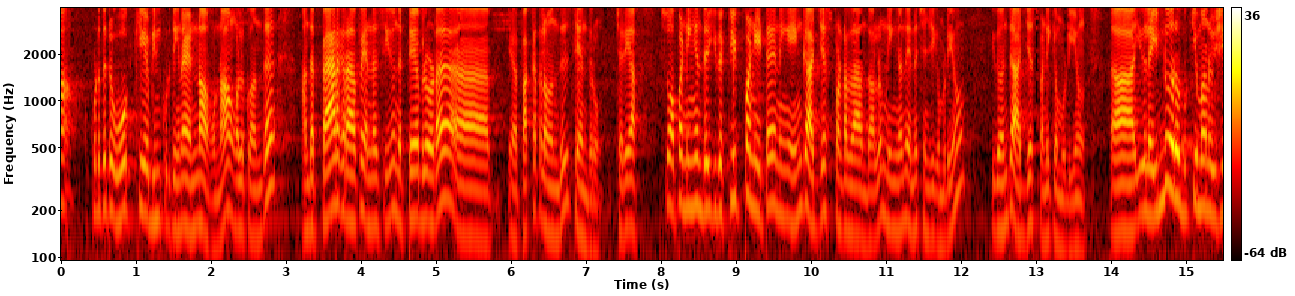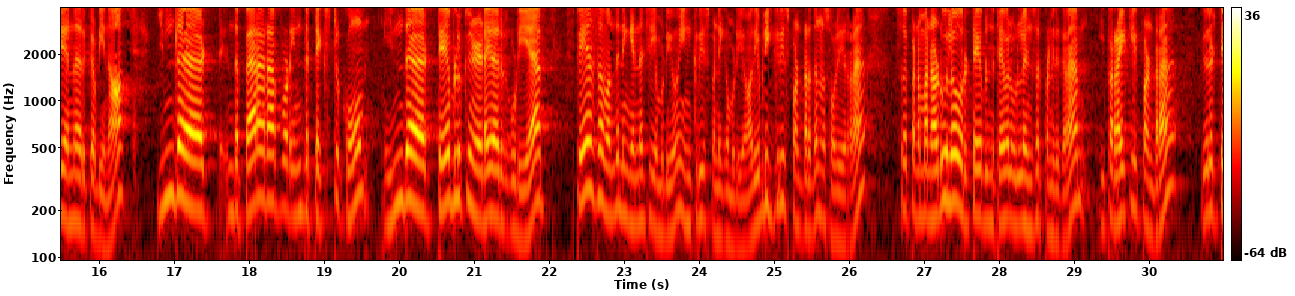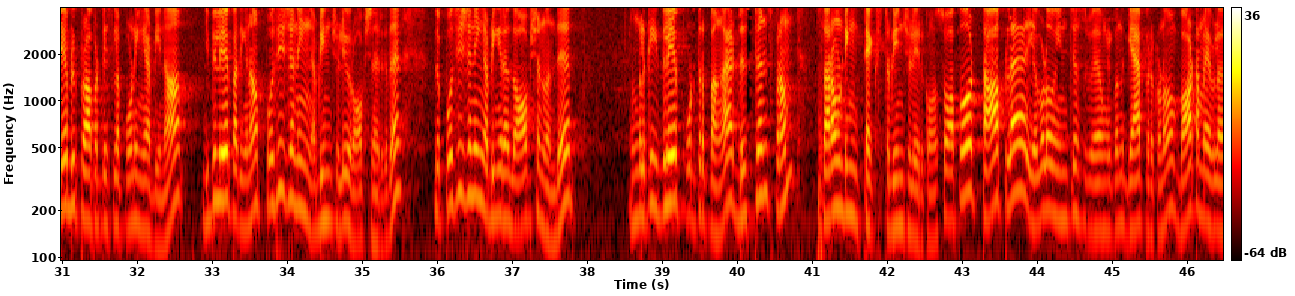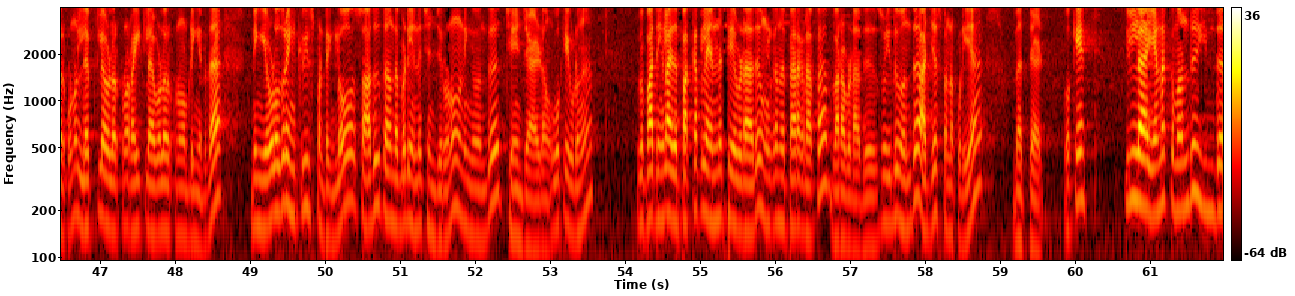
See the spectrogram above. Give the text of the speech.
கொடுத்துட்டு ஓகே அப்படின்னு கொடுத்தீங்கன்னா என்ன ஆகும்னா உங்களுக்கு வந்து அந்த பேராகிராஃபை என்ன செய்யும்? இந்த டேபிளோட பக்கத்தில் வந்து சேர்ந்துரும். சரியா? ஸோ அப்போ நீங்கள் இந்த இதை கிளிக் பண்ணிவிட்டு நீங்கள் எங்கே அட்ஜஸ்ட் பண்ணுறதா இருந்தாலும் நீங்கள் வந்து என்ன செஞ்சுக்க முடியும்? இது வந்து அட்ஜஸ்ட் பண்ணிக்க முடியும். இதில் இன்னொரு முக்கியமான விஷயம் என்ன இருக்குது அப்படின்னா இந்த இந்த பேராகிராஃபோட இந்த டெக்ஸ்ட்டுக்கும் இந்த டேபிளுக்கும் இடையில இருக்கக்கூடிய ஸ்பேஸை வந்து நீங்கள் என்ன செய்ய முடியும்? இன்க்ரீஸ் பண்ணிக்க முடியும். அது எப்படி இன்க்ரீஸ் பண்ணுறதுன்னு நான் சொல்லிடுறேன். ஸோ இப்போ நம்ம நடுவில் ஒரு டேபிள் இந்த டேபிள் உள்ளே இன்சர்ட் பண்ணியிருக்கிறேன். இப்போ ரைட் கிளிக் பண்ணுறேன் இதில் டேபிள் ப்ராப்பர்ட்டிஸில் போனீங்க அப்படின்னா இதிலே பார்த்தீங்கன்னா பொசிஷனிங் அப்படின்னு சொல்லி ஒரு ஆப்ஷன் இருக்குது. இந்த பொசிஷனிங் அப்படிங்கிற அந்த ஆப்ஷன் வந்து உங்களுக்கு இதிலேயே கொடுத்துருப்பாங்க. டிஸ்டன்ஸ் ஃப்ரம் சரௌண்டிங் டெக்ஸ்ட் அப்படின்னு சொல்லியிருக்கோம். ஸோ அப்போது டாப்பில் எவ்வளோ இன்ச்சஸ் உங்களுக்கு வந்து கேப் இருக்கணும்? பாட்டமில் எவ்வளோ இருக்கணும்? லெஃப்ட்டில் எவ்வளோ இருக்கணும்? ரைட்டில் எவ்வளோ இருக்கணும்? அப்படிங்கிறத நீங்கள் எவ்வளோ தூரம் இன்க்ரீஸ் பண்ணுறீங்களோ ஸோ அதுக்கு தகுந்தபடி என்ன செஞ்சிடணும் நீங்கள் வந்து சேஞ்ச் ஆகிடும் ஓகே கொடுங்க. இப்போ பார்த்தீங்களா இது பக்கத்தில் என்ன செய்ய விடாது உங்களுக்கு அந்த பேராகிராஃபை வரவிடாது. ஸோ இது வந்து அட்ஜஸ்ட் பண்ணக்கூடிய மெத்தட் ஓகே இல்லை எனக்கு வந்து இந்த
